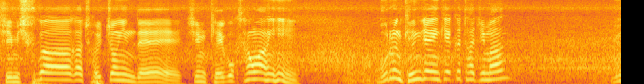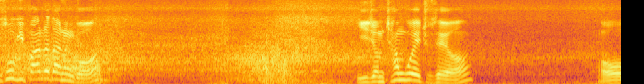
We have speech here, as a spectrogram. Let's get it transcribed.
지금 휴가가 절정인데 지금 계곡 상황이 물은 굉장히 깨끗하지만 유속이 빠르다는 거 이 점 참고해 주세요. 어,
